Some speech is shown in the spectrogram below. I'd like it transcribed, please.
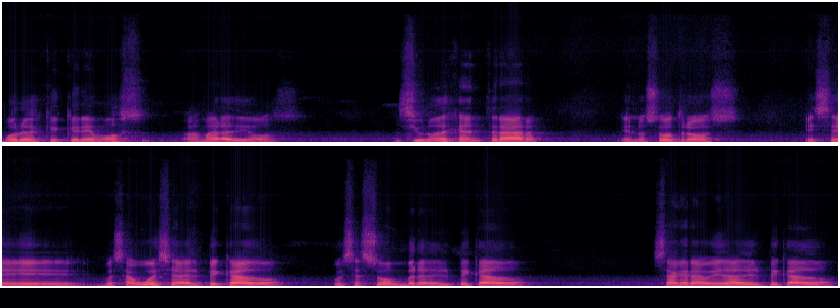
bueno, es que queremos amar a Dios. Y si uno deja entrar en nosotros ese, esa huella del pecado, o esa sombra del pecado, esa gravedad del pecado,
